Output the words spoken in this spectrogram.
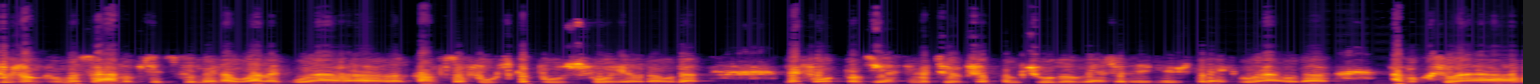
zuschauen gekommen sind, ob es jetzt von meiner Arbeit war, äh, ganz der 50er Bus voll oder, oder mein Vater hat das erste Mal zugeschaut beim Judo, weil er schon in Österreich war, oder einfach so ein,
